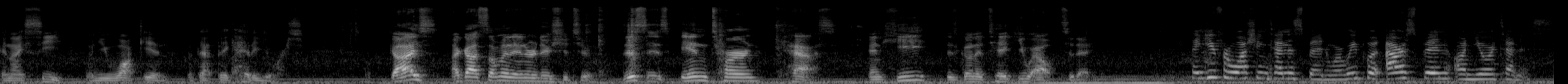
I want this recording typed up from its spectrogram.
and I see when you walk in with that big head of yours. Guys, I got someone to introduce you to. This is intern Cass, and he is going to take you out today. Thank you for watching Tennis Spin, where we put our spin on your tennis.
